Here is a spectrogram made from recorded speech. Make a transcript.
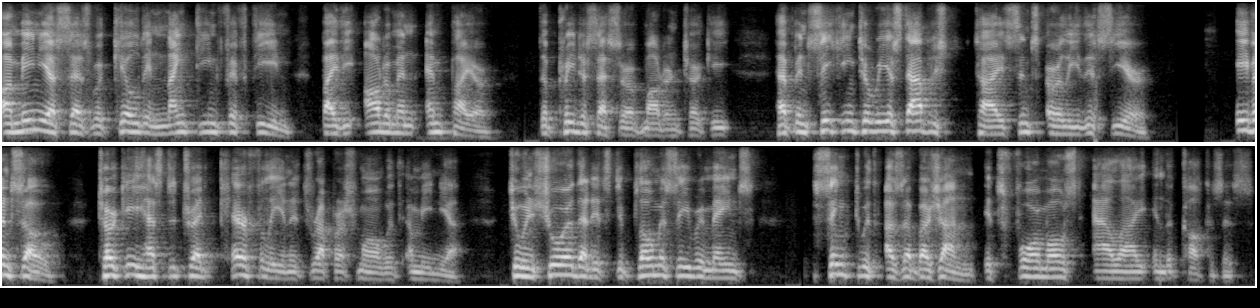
Armenia says were killed in 1915 by the Ottoman Empire, the predecessor of modern Turkey, have been seeking to reestablish ties since early this year. Even so, Turkey has to tread carefully in its rapprochement with Armenia to ensure that its diplomacy remains synced with Azerbaijan, its foremost ally in the Caucasus.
